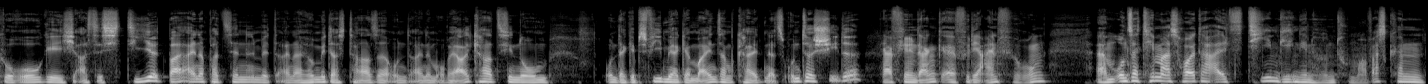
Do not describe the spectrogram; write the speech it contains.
chirurgisch assistiert bei einer Patientin mit einer Hirnmetastase und einem Ovarialkarzinom. Und da gibt es viel mehr Gemeinsamkeiten als Unterschiede. Ja, vielen Dank äh, für die Einführung. Ähm, unser Thema ist heute als Team gegen den Hirntumor. Was können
